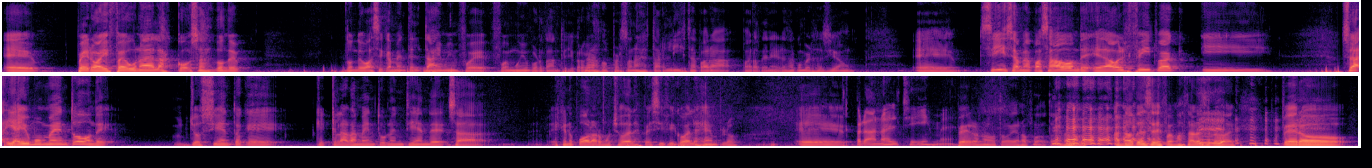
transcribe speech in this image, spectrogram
eh, pero ahí fue una de las cosas donde, donde básicamente el timing fue, fue muy importante. Yo creo que las dos personas estar listas para, para tener esa conversación. Eh, sí, o sea, me ha pasado donde he dado el feedback y... O sea, y hay un momento donde yo siento que, que claramente uno entiende, o sea, es que no puedo hablar mucho del específico del ejemplo. Eh, Pero danos el chisme. pero no, todavía no puedo. todavía no puedo. Anótense, después más tarde se lo doy. Pero...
